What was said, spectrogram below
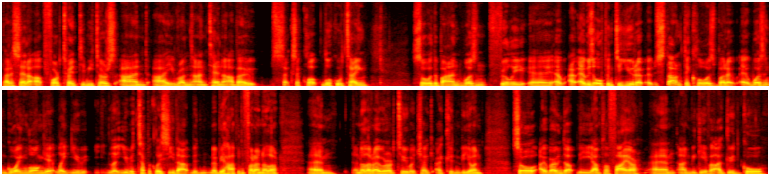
but I set it up for 20 meters and I run the antenna about six o'clock local time. So the band wasn't fully. Uh, it, it, was open to Europe. It was starting to close, but it, it wasn't going long yet, like you like you would typically see. That would maybe happen for another um, another hour or two, which I, I couldn't be on. So I wound up the amplifier um, and we gave it a good go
